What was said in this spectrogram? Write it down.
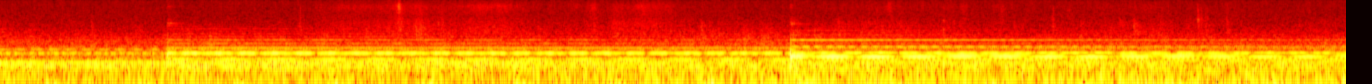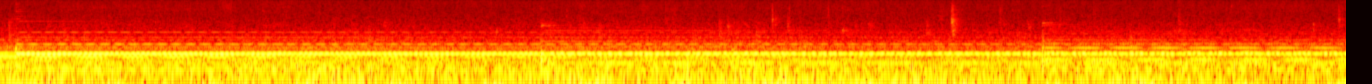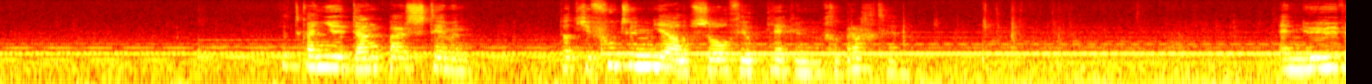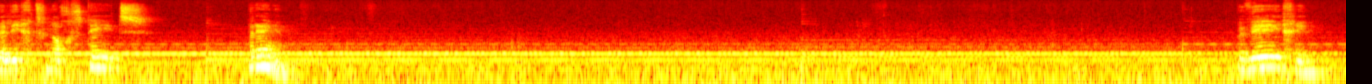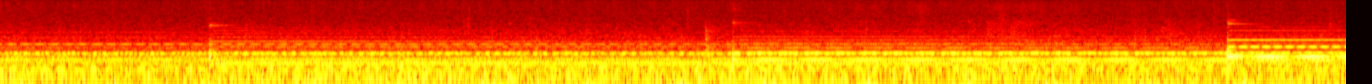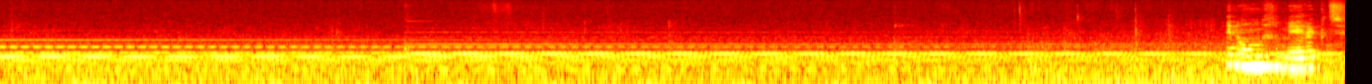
Kan je dankbaar stemmen dat je voeten je al op zoveel plekken gebracht hebben. En nu wellicht nog steeds brengen. En ongemerkt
